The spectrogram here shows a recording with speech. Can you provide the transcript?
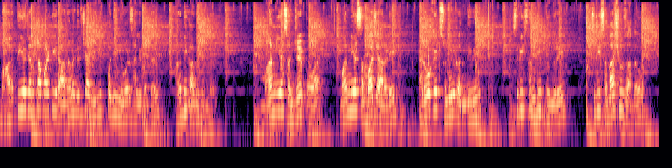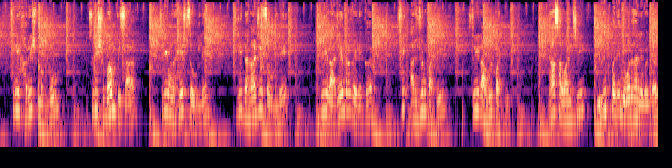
भारतीय जनता पार्टी राधानगरीच्या विविध पदी निवड झाल्याबद्दल हार्दिक अभिनंदन. माननीय संजय पवार माननीय संभाजी आरडे ॲडव्होकेट सुनील रणदिवे श्री संदीप धुंद्रे श्री सदाशिव जाधव श्री हरीश मगदूम श्री शुभम पिसाळ श्री महेश चौगले श्री धनाजी चौगले श्री राजेंद्र रेडेकर श्री अर्जुन पाटील श्री राहुल पाटील. ह्या सर्वांची विविध पदी निवड झाल्याबद्दल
